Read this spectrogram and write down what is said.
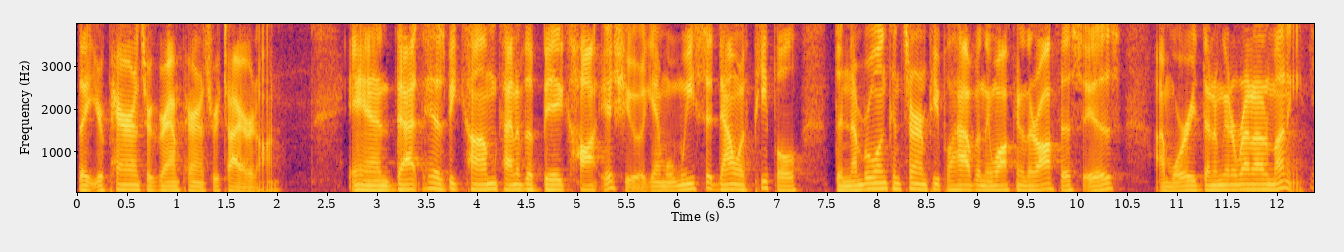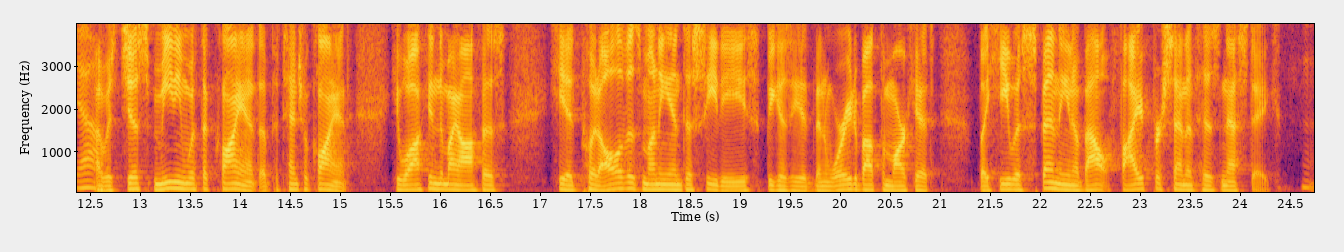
that your parents or grandparents retired on. And that has become kind of the big hot issue. Again, when we sit down with people, the number one concern people have when they walk into their office is I'm worried that I'm going to run out of money. Yeah. I was just meeting with a client, a potential client. He walked into my office. He had put all of his money into CDs because he had been worried about the market, but he was spending about 5% of his nest egg. Hmm.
